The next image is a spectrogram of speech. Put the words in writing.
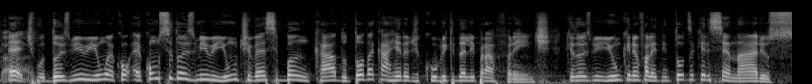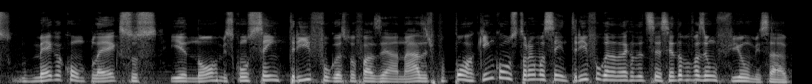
da É, tipo, 2001 é, co- é como se 2001 tivesse bancado toda a carreira de Kubrick dali pra frente. Porque 2001, que nem eu falei, tem todos aqueles cenários mega complexos e enormes com centrífugas pra fazer a NASA. Tipo, porra, quem constrói uma centrífuga na década de 60 pra fazer um filme, sabe?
